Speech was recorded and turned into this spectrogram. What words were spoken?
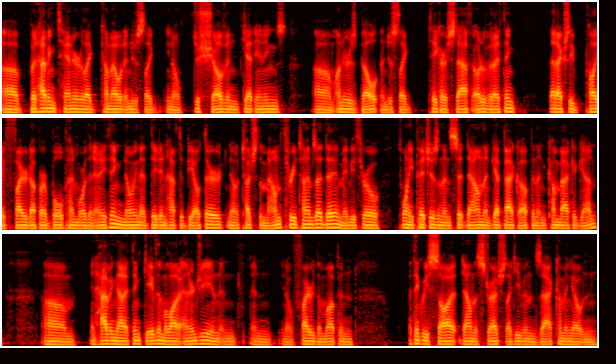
Uh, but having Tanner like come out and just like you know just shove and get innings um, under his belt and just like take our staff out of it, I think that actually probably fired up our bullpen more than anything, knowing that they didn't have to be out there, you know, touch the mound three times that day and maybe throw 20 pitches and then sit down, then get back up and then come back again. Um, and having that, I think, gave them a lot of energy and, and, and, you know, fired them up. And I think we saw it down the stretch, like even Zach coming out and,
